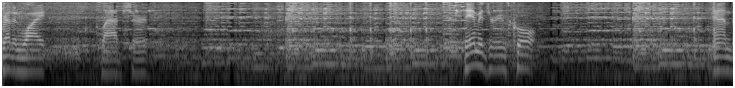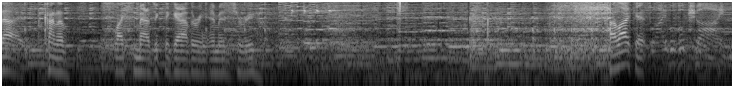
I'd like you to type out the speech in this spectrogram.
red and white plaid shirt. The imagery is cool. And uh, it's kind of like Magic the Gathering imagery. I like it. Five of a kind.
